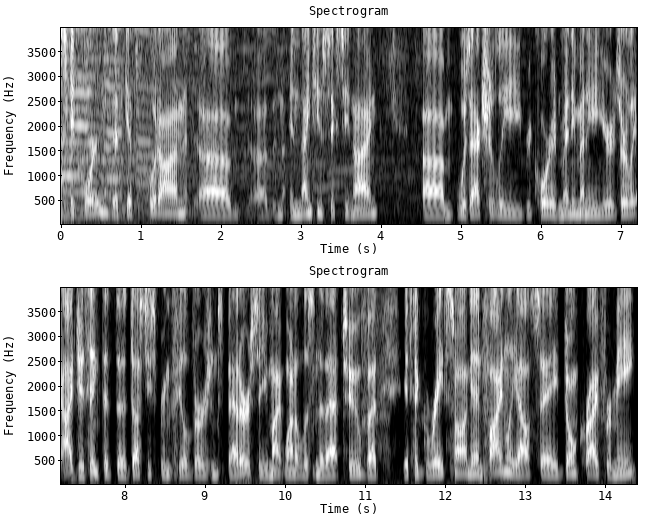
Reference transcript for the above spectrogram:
This recording that gets put on uh, uh, in 1969 um, was actually recorded many, many years early. I do think that the Dusty Springfield version's better, so you might want to listen to that too. But it's a great song. And finally, I'll say "Don't Cry for Me."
